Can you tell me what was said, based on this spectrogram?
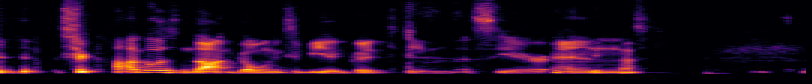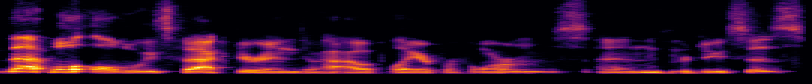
Chicago's not going to be a good team this year, and yeah. that will always factor into how a player performs and mm-hmm. produces.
